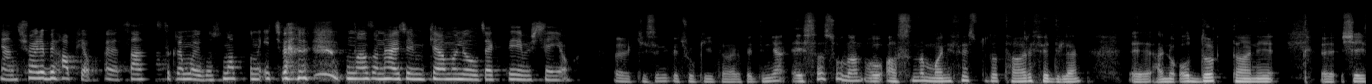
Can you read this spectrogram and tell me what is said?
Yani şöyle bir hap yok. Evet sen Scrum'a uygunsun, hap bunu iç ve bundan sonra her şey mükemmel olacak diye bir şey yok. Evet, kesinlikle çok iyi tarif ettin. Ya esas olan o aslında manifestoda tarif edilen e, hani o dört tane e, şey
